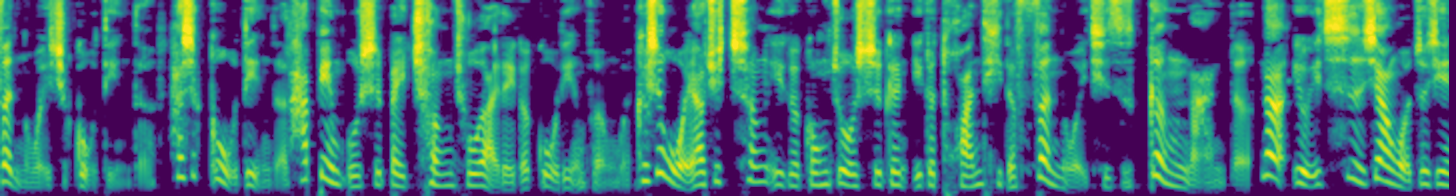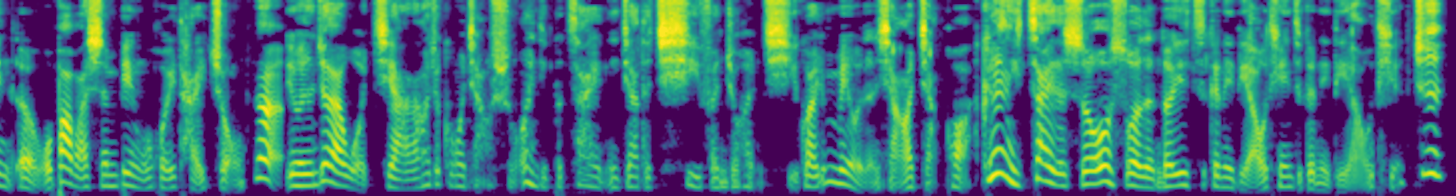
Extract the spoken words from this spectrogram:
氛围是固定的，它是固定的，它并不是被撑出来的一个固定氛围。可是我要去撑一个工作室跟一个团体的氛围，其实更难的。那有一次，像我最近呃，我爸爸生病，我回台中，那有人就来我家，然后就跟我讲说：“哎，你不在，你家的气氛就很奇怪，就没有人想要讲话。可是你在的时候，所有人都一直。”跟你聊天，就跟你聊天，就是。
